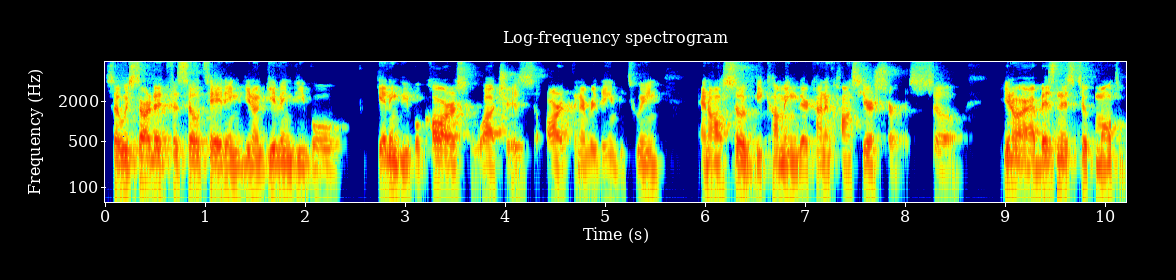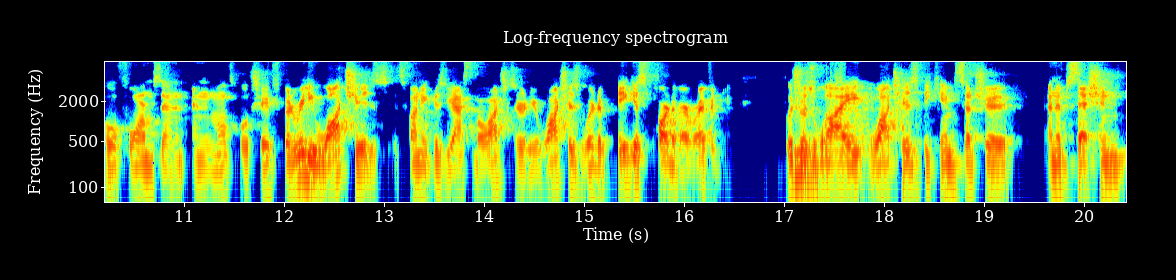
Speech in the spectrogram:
So we started facilitating, you know, giving people getting people cars, watches, art, and everything in between, and also becoming their kind of concierge service. So, you know, our business took multiple forms and, and multiple shapes, but really watches, it's funny because you asked about watches earlier, watches were the biggest part of our revenue, which was hmm. why watches became such a an obsession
